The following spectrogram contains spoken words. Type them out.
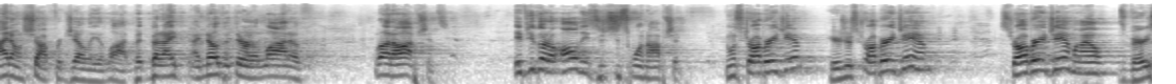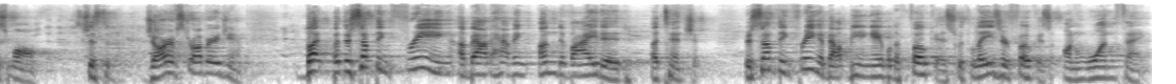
I don't shop for jelly a lot, but, but I, I know that there are a lot of a lot of options. If you go to Aldi's, there's just one option. You want strawberry jam? Here's your strawberry jam. Strawberry jam aisle. It's very small. It's just a jar of strawberry jam. But, but there's something freeing about having undivided attention. There's something freeing about being able to focus with laser focus on one thing.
